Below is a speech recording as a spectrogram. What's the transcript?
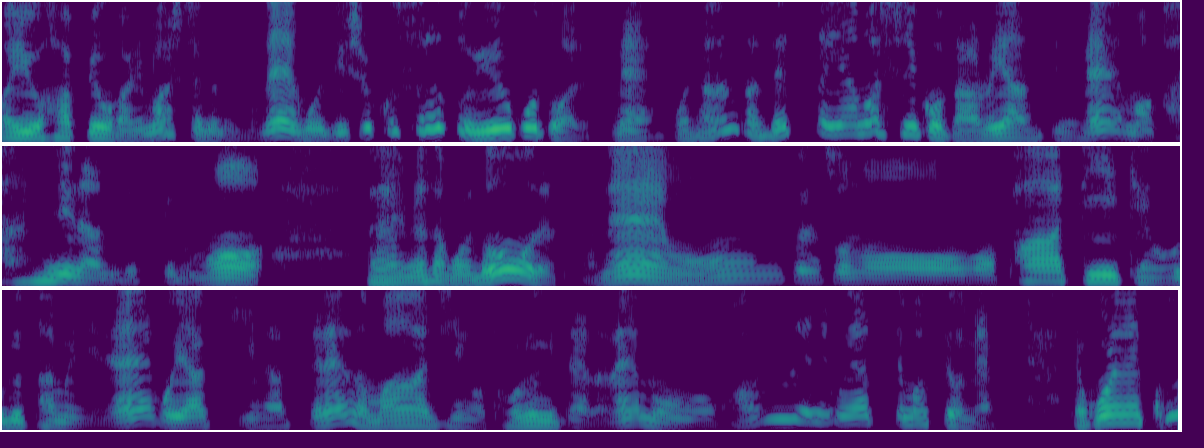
まいう発表がありましたけどもね、これ自粛するということはですね、これなんか絶対やましいことあるやんっていうね、まあ感じなんですけども、えー、皆さんこれどうですかねもう本当にその、パーティー券を売るためにね、こうヤッキーになってね、そのマージンを取るみたいなね、もう完全にこうやってますよね。で、これね、こん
